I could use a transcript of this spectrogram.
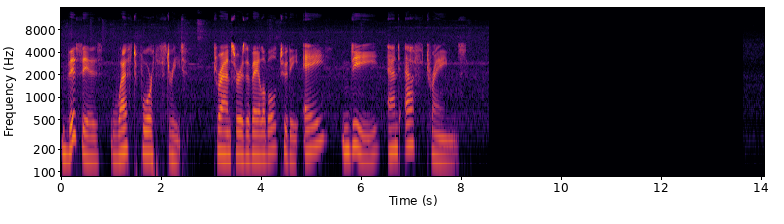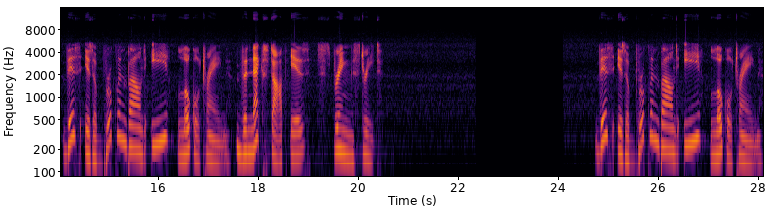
This is West 4th Street. Transfer is available to the A, D, and F trains. This is a Brooklyn bound E local train. The next stop is Spring Street. This is a Brooklyn bound E local train.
